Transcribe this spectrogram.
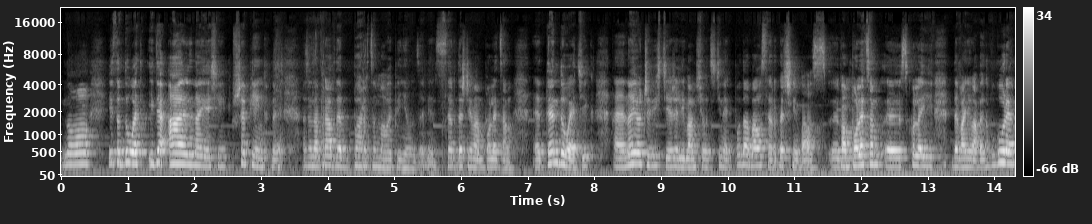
no, jest to duet idealny na jesień, przepiękny, za naprawdę bardzo małe pieniądze, więc serdecznie Wam polecam e, ten duecik. E, No i oczywiście, jeżeli Wam się odcinek podobał, serdecznie was, e, Wam polecam z kolei dawanie łapek w górę.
